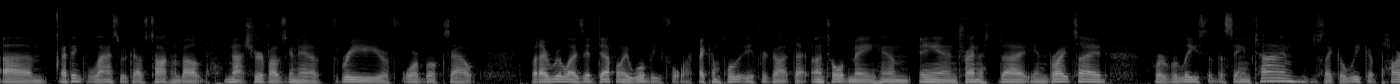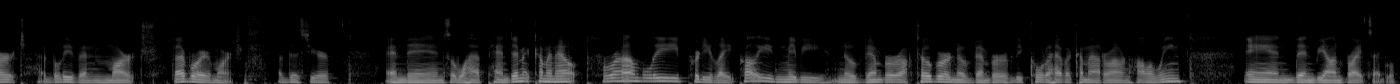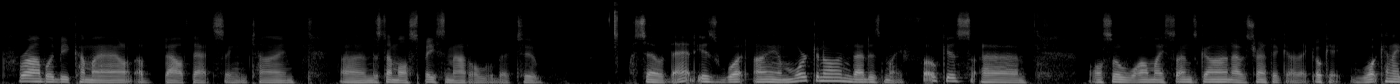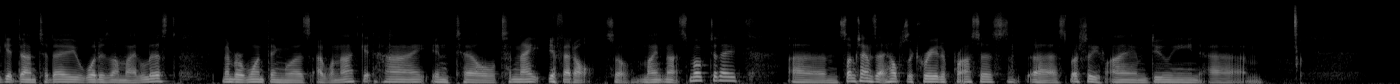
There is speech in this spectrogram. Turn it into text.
Um, I think last week I was talking about not sure if I was going to have three or four books out, but I realized it definitely will be four. I completely forgot that Untold Mayhem and Try Not to Die in Brightside were released at the same time, just like a week apart, I believe in March, February or March of this year. And then, so we'll have Pandemic coming out probably pretty late, probably maybe November, October, November. It'd be cool to have it come out around Halloween. And then Beyond Brightside will probably be coming out about that same time. Uh, this time I'll space them out a little bit too. So that is what I am working on. That is my focus. Um, also, while my son's gone, I was trying to think, like, okay, what can I get done today? What is on my list? Number one thing was I will not get high until tonight, if at all. So, might not smoke today. Um, sometimes that helps the creative process, uh, especially if I am doing um,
